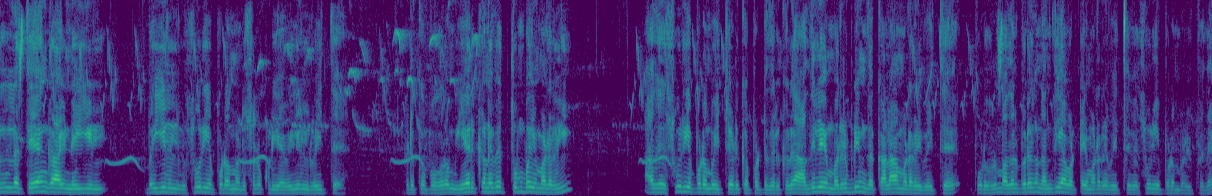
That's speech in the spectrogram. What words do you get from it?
நல்ல தேங்காய் நெய்யில் வெயிலில் சூரியப்புடம் என்று சொல்லக்கூடிய வெயிலில் வைத்து எடுக்கப் போகிறோம். ஏற்கனவே தும்பை மலரில் அது சூரியப்புடம் வைத்து எடுக்கப்பட்டது இருக்கிறது அதிலே மறுபடியும் இந்த கலா மலரை வைத்து போடுகிறோம். அதன் பிறகு நந்தியாவட்டை மலரை வைத்து சூரியப்புடம் வைப்பது.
